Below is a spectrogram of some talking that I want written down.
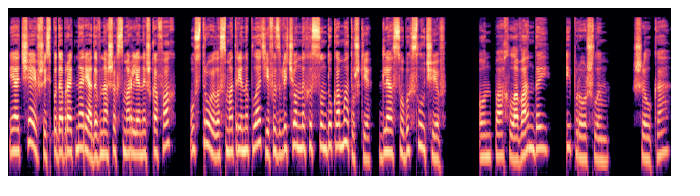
и, отчаявшись подобрать наряды в наших с шкафах, Устроила смотрены платьев, извлеченных из сундука матушки, для особых случаев. Он пах лавандой и прошлым. Шелка,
